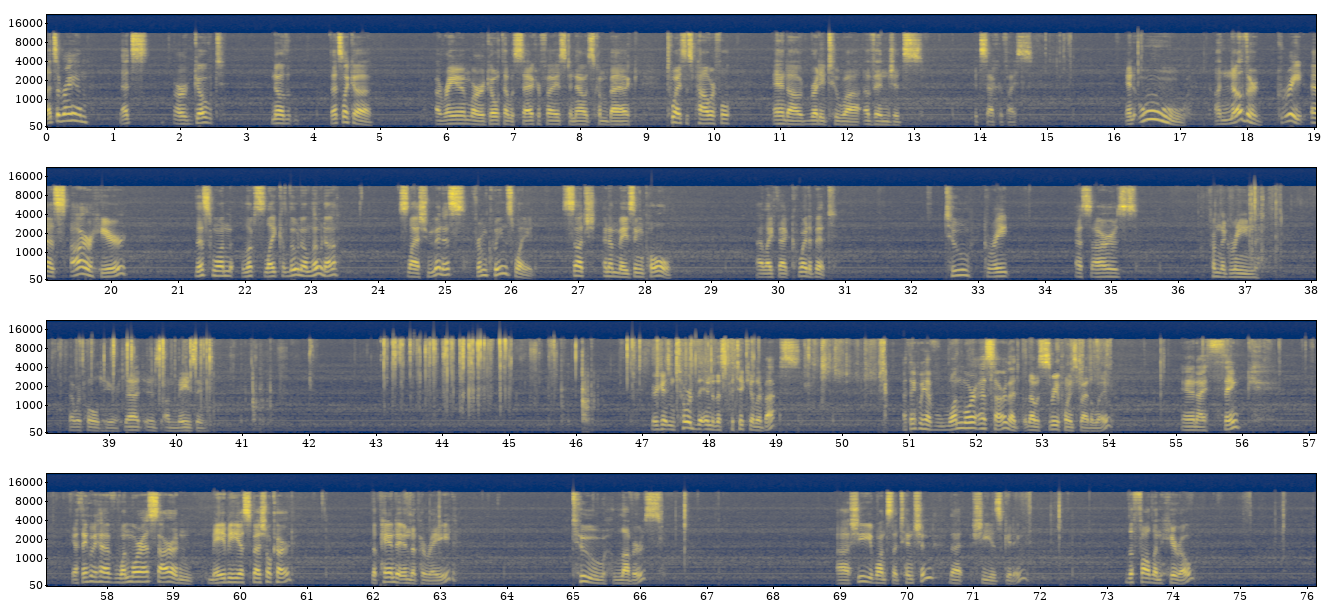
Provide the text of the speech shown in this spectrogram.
That's a ram. That's our goat. No, that's like a a ram or a goat that was sacrificed and now it's come back, twice as powerful, and uh, ready to uh, avenge its its sacrifice. And ooh, another great SR here. This one looks like Luna Luna slash Menace from Queensblade. Such an amazing pull. I like that quite a bit. Two great SRs from the green that were pulled here. That is amazing. We're getting toward the end of this particular box. I think we have one more SR, that, that was three points by the way. And I think... Yeah, I think we have one more SR and maybe a special card. The Panda in the Parade. Two Lovers. Uh, she wants attention that she is getting. The Fallen Hero.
